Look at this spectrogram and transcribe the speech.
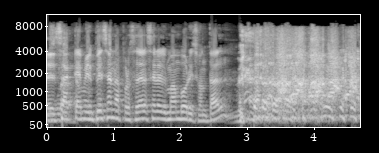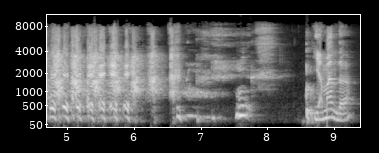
Exactamente. Empiezan a proceder a hacer el mambo horizontal. Y Amanda,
